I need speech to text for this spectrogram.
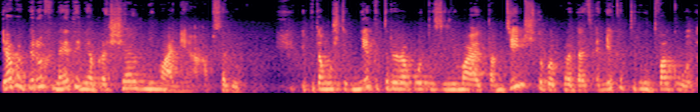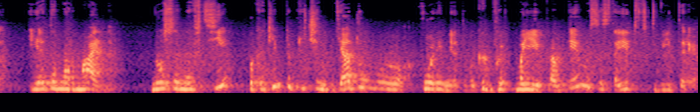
я, во-первых, на это не обращаю внимания абсолютно. И потому что некоторые работы занимают там день, чтобы продать, а некоторые два года. И это нормально. Но с NFT по каким-то причинам, я думаю, корень этого как бы моей проблемы состоит в Твиттере.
